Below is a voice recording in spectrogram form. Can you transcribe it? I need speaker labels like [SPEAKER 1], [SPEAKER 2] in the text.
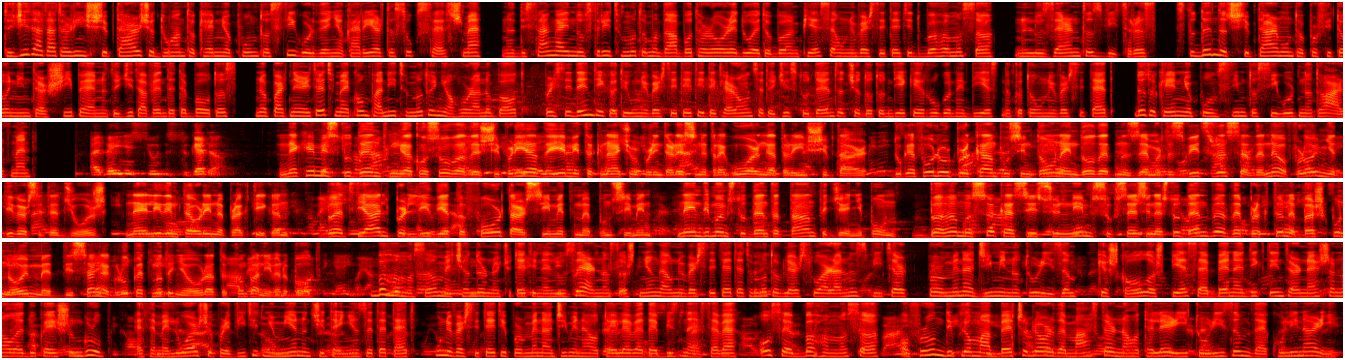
[SPEAKER 1] Të gjithë ata të rinj shqiptarë që duan të kenë një punë të sigurt dhe një karrierë të suksesshme në disa nga industritë më të mëdha botërore duhet të bëhen pjesë e Universitetit BHMS në Luzern të Zvicrës. Studentët shqiptarë mund të përfitojnë intershipe në të gjitha vendet e botës në partneritet me kompanitë më të njohura në botë. Presidenti i këtij universiteti deklaron se të gjithë studentët që do të ndjekin rrugën e dijes në këtë universitet, do të kenë një punësim të sigurt në të ardhmen.
[SPEAKER 2] Ne kemi studentë nga Kosova dhe Shqipëria dhe jemi të kënaqur për interesin e treguar nga të rinjtë shqiptarë. Duke folur për kampusin tonë, ai ndodhet në zemër të Zvicrës dhe ne ofrojmë një diversitet gjuhësh. Ne e lidhim teorinë me praktikën. Bëhet fjalë për lidhje të fortë të arsimit me punësimin. Ne i ndihmojmë studentët tanë të gjejnë një punë. BHMS ka si synim suksesin e studentëve dhe për këtë ne bashkëpunojmë me disa nga grupet më të njohura të kompanive në botë.
[SPEAKER 1] BHMS me qendër në qytetin e Luzernës është një nga universitetet më të vlerësuara në Zvicër për menaxhimin në turizëm. Kjo shkollë është pjesë e Benedict International Education Group, e themeluar që prej vitit një mijë e nëntëqind e njëzet e tetë. Universiteti për Menaxhimin e Hoteleve dhe Bizneseve, ose BHMS, ofron diploma bachelor dhe master në hoteleri, turizëm dhe kulinari.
